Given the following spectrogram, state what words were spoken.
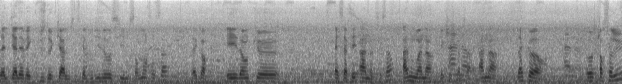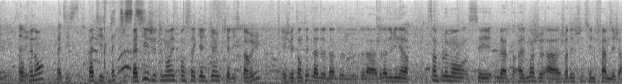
d'y aller avec plus de calme. C'est ce qu'elle vous disait aussi, il me semble. Non, c'est ça? D'accord. Et donc. euh, elle s'appelait Anne, c'est ça? Anne ou Anna Quelque chose comme ça. Anna, d'accord. Anna. Alors salut, ton prénom? Baptiste. Baptiste. Baptiste. je vais te demander de penser à quelqu'un qui a disparu et je vais tenter de la, de, la- de- de la, de la deviner. Alors, simplement, c'est. moi, je, ah, je vois de suite, c'est une femme déjà.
